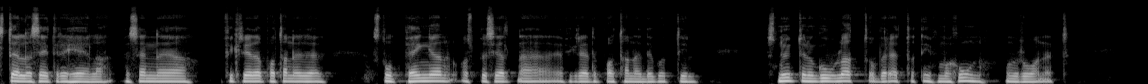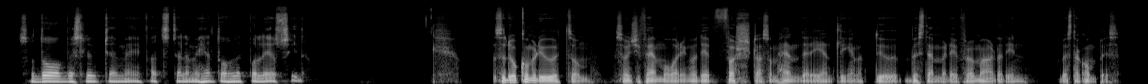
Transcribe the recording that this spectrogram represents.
ställa sig till det hela. Men sen när jag fick reda på att han hade snott pengar och speciellt när jag fick reda på att han hade gått till snuten och golat och berättat information om rånet. Så då beslutade jag mig för att ställa mig helt och hållet på Leos sida. Så då kommer du ut som, som 25-åring och det första som händer är egentligen att du bestämmer dig för att mörda din bästa kompis?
